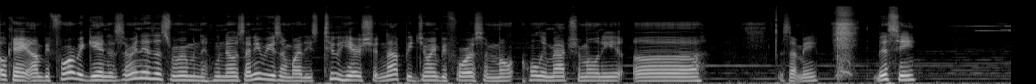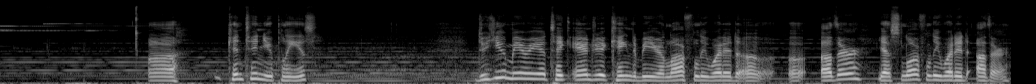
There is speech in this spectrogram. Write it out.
Okay, um, before we begin, is there any in this room who knows any reason why these two here should not be joined before us in holy matrimony? Uh, is that me? Missy. Uh, continue, please. Do you, Miria, take Andrea King to be your lawfully wedded, uh, uh, other? Yes, lawfully wedded other.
